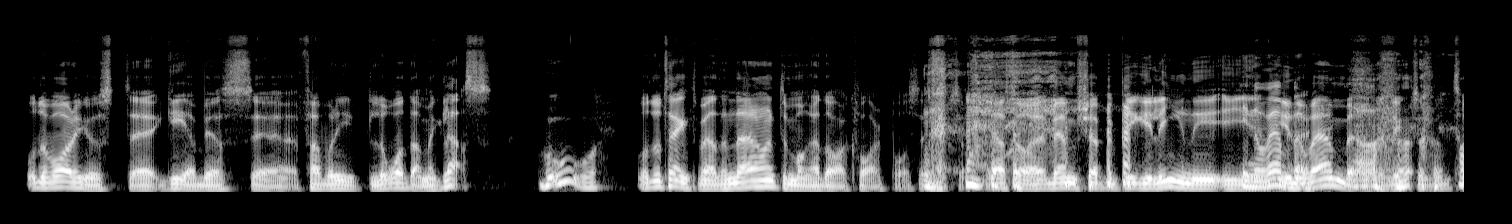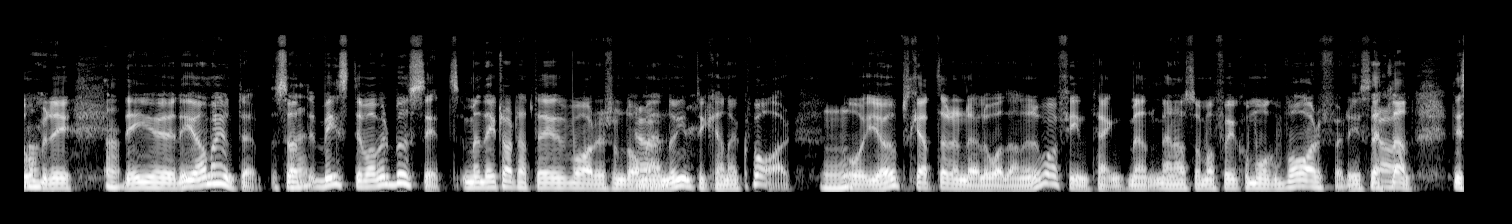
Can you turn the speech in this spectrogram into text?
Och då var det just eh, GBs eh, favoritlåda med glass. Oh. Och då tänkte man att den där har inte många dagar kvar på sig. Alltså, vem köper Piggelin i, i, I november. i november? Ja. Liksom, oktober, det, det, är ju, det gör man ju inte. Så att, visst, det var väl bussigt. Men det är klart att det är varor som de Ja. ändå inte kan ha kvar. Mm. Och jag uppskattar den där lådan, det var fint tänkt. Men, men alltså, man får ju komma ihåg varför. Det är sällan, det är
